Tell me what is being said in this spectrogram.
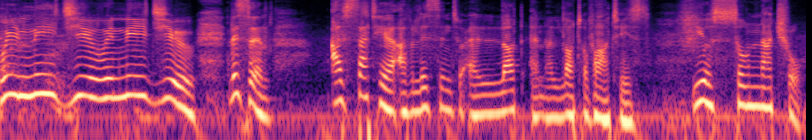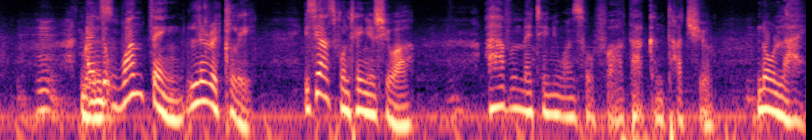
We need you. We need you. Listen, I've sat here, I've listened to a lot and a lot of artists. You're so natural. And one thing, lyrically, you see how spontaneous you are? I haven't met anyone so far that can touch you. No lie.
